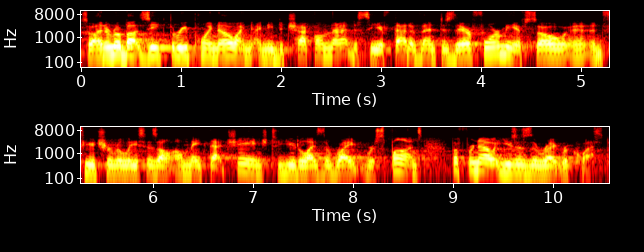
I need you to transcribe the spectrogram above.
So I don't know about Zeek 3.0. I, I, need to check on that to see if that event is there for me. If so, in, in future releases, I'll, I'll, make that change to utilize the write response. But for now, it uses the write request.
